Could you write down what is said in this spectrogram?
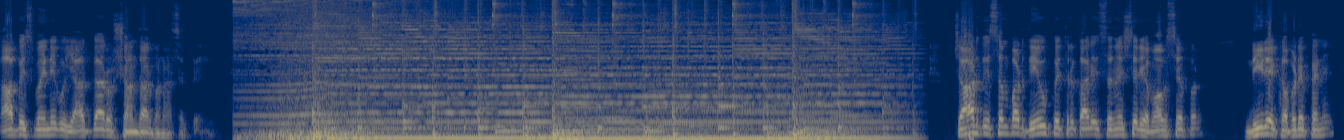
आप इस महीने को यादगार और शानदार बना सकते हैं। चार दिसंबर देव पित्रकारी शनेश्वरी अमावस्या पर नीले कपड़े पहने,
